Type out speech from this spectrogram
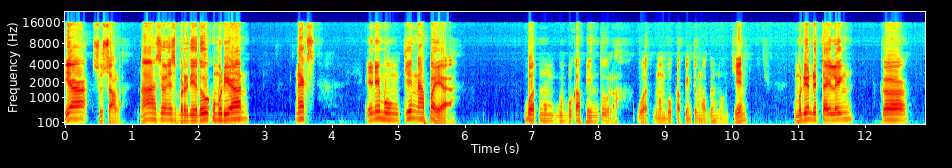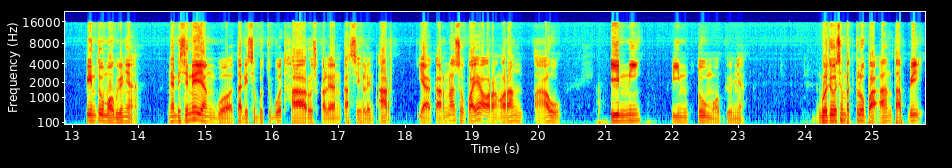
ya susah lah. Nah hasilnya seperti itu. Kemudian next ini mungkin apa ya? Buat membuka pintu lah, buat membuka pintu mobil mungkin. Kemudian detailing ke pintu mobilnya. Nah, di sini yang gue tadi sebut-sebut harus kalian kasih line art ya karena supaya orang-orang tahu ini pintu mobilnya. Gue juga sempat kelupaan tapi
